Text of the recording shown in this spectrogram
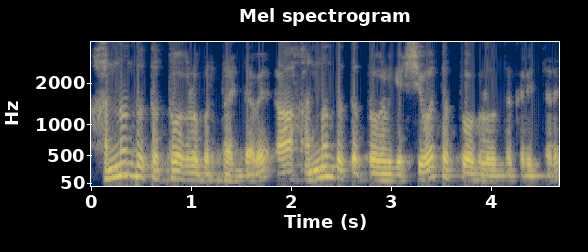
ಹನ್ನೊಂದು ತತ್ವಗಳು ಬರ್ತಾ ಇದ್ದಾವೆ. ಆ ಹನ್ನೊಂದು ತತ್ವಗಳಿಗೆ ಶಿವತತ್ವಗಳು ಅಂತ ಕರೀತಾರೆ.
